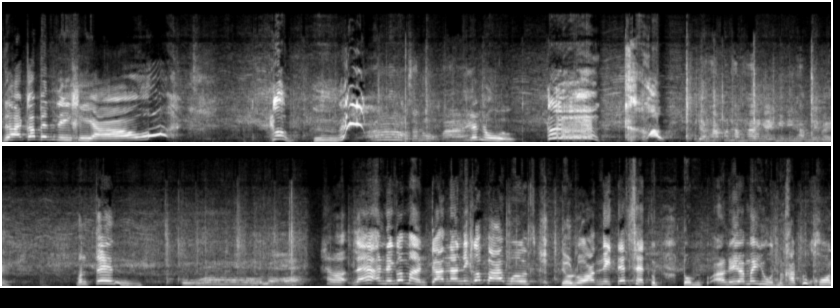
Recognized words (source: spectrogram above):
เดือนก็เป็นสีเขียวกึ้งว้าวสนุกไหมสนุกกึ้งเดี๋ยวฮักมันทำท่ายังไงพี่นี่ทำได้ไหมมันเต้นโอ้เหรอ และอันนี้ก็เหมือนกัน อันนี้ก็ปลามือ เดี๋ยวรออันนี้เต้นเสร็จตุ่มตุ่มตัวอันนี้ยังไม่หยุดนะคะทุกคน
